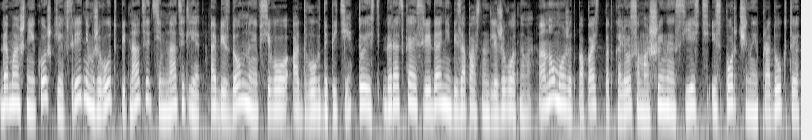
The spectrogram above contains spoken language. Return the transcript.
Домашние кошки в среднем живут 15-17 лет, а бездомные всего от 2 до 5. То есть городская среда небезопасна для животного. Оно может попасть под колеса машины, съесть испорченные продукты,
